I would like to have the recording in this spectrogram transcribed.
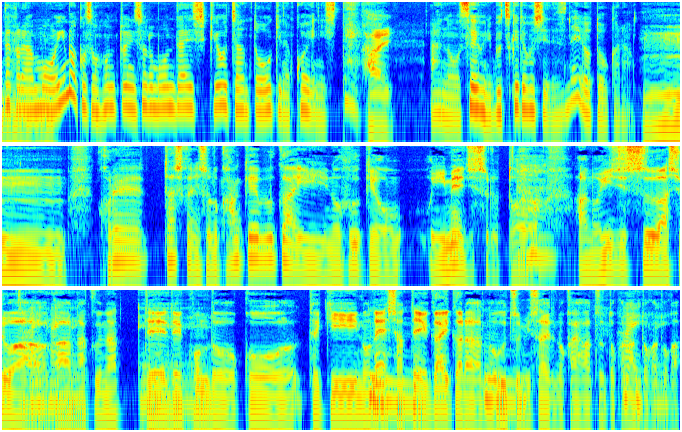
だからもう今こそ本当にその問題意識をちゃんと大きな声にして、はいあの政府にぶつけてほしいですね、与党から。うん。これ、確かにその関係部会の風景をイメージすると、はい、あのイージス・アショアがなくなっで今度こう敵のね、射程外からの撃つミサイルの開発とかなんとかとか、うん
